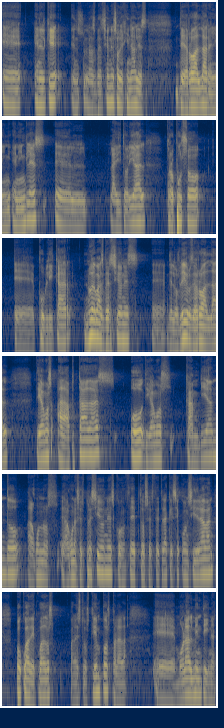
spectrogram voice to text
eh, en el que en las versiones originales de Roald Dahl en, in- en inglés, la editorial propuso publicar nuevas versiones de los libros de Roald Dahl, digamos, adaptadas o, digamos, cambiando algunos, eh, algunas expresiones, conceptos, etcétera, que se consideraban poco adecuados para estos tiempos, para eh, moralmente ina-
